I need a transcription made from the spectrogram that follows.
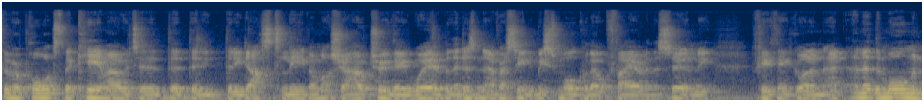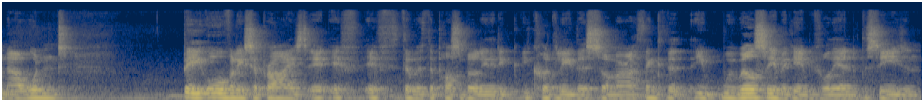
the reports that came out uh, that, that, he, that he'd asked to leave, I'm not sure how true they were, but there doesn't ever seem to be smoke without fire, and there's certainly a few things going on. And, and at the moment, I wouldn't be overly surprised if if there was the possibility that he, he could leave this summer. I think that he, we will see him again before the end of the season,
